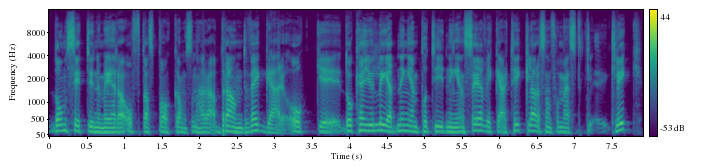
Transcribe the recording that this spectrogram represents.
de sitter ju numera oftast bakom såna här brandväggar och eh, då kan ju ledningen på tidningen se vilka artiklar som får mest klick.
